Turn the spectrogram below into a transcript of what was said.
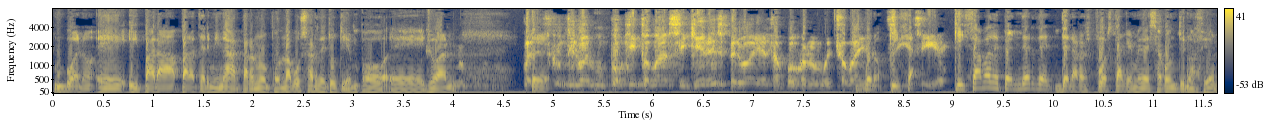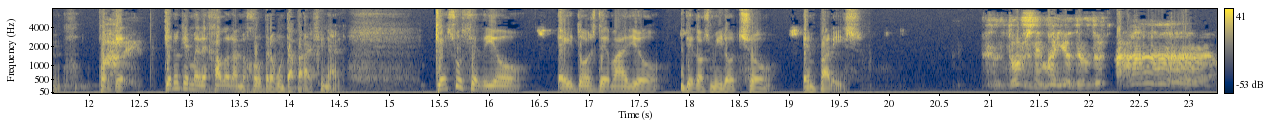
Bueno, eh, y para, para terminar, para no, por no abusar de tu tiempo, eh, Joan. Puedes eh, continuar un poquito más si quieres, pero vaya, tampoco no mucho. Vaya, bueno, quizá, va a depender de, la respuesta que me des a continuación, porque creo que me he dejado la mejor pregunta para el final. ¿Qué sucedió el 2 de mayo de 2008 en París? El 2 de mayo del 2... Ah,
